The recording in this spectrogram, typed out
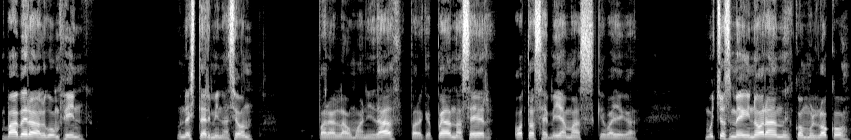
va a haber algún fin, una exterminación para la humanidad, para que puedan hacer otra semilla más que va a llegar. Muchos me ignoran como loco,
